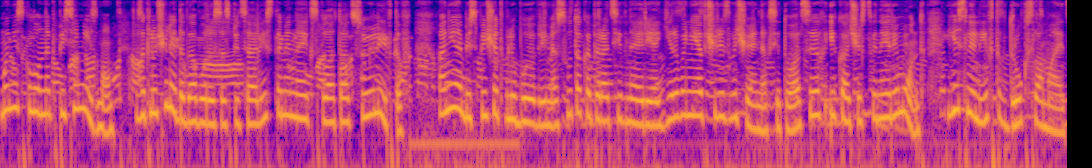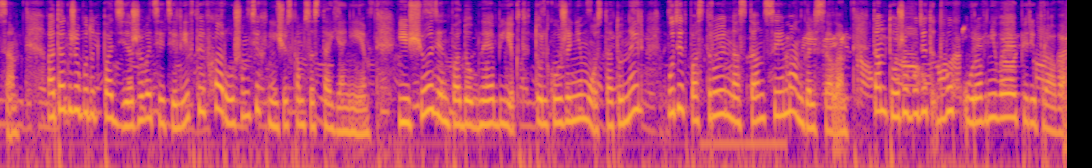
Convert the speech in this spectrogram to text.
Мы не склонны к пессимизму. Заключили договоры со специалистами на эксплуатацию лифтов. Они обеспечат в любое время суток оперативное реагирование в чрезвычайных ситуациях и качественный ремонт, если лифт вдруг сломается. А также будут поддерживать эти лифты в хорошем техническом состоянии. Еще один подобный объект, только уже не мост, а туннель, будет построен на станции Мангальсала. Там тоже будет двухуровневая переправа.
